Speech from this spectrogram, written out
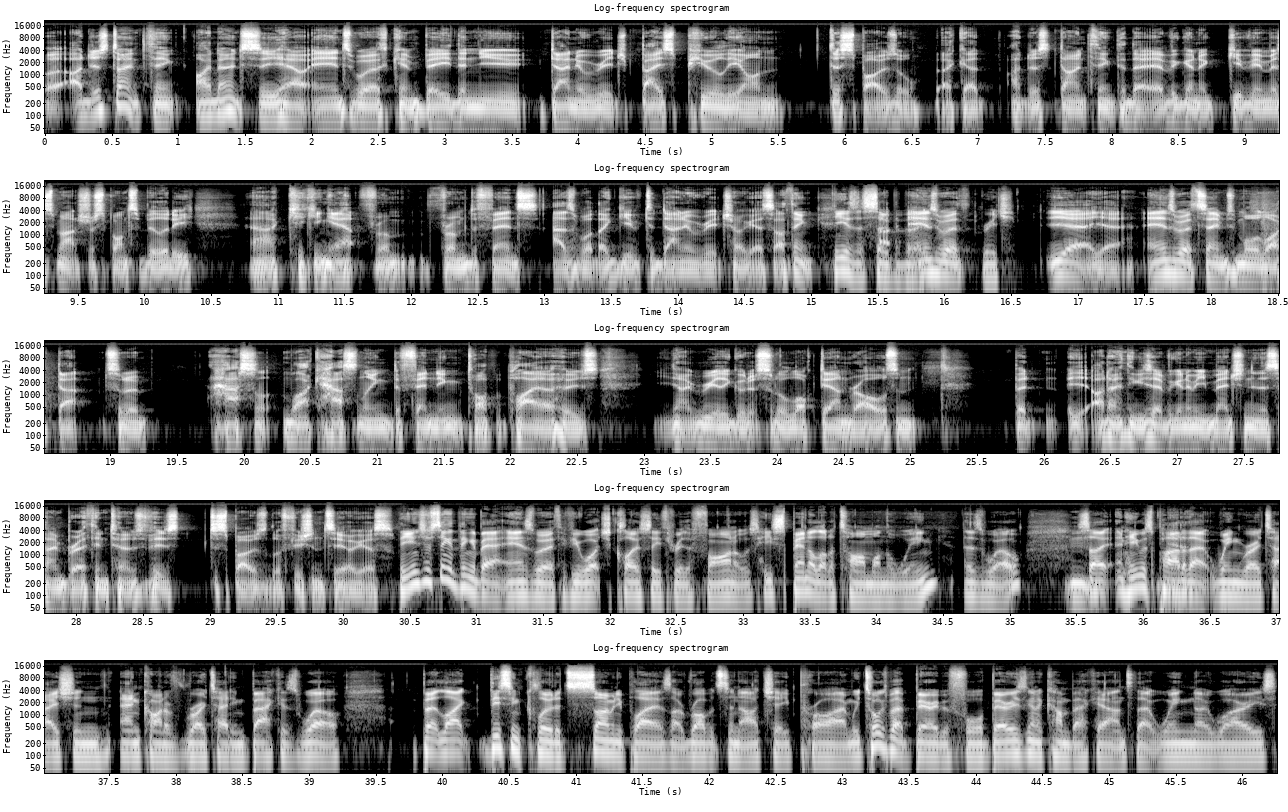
Well, I just don't think I don't see how Answerth can be the new Daniel Rich based purely on disposal. Like I, I just don't think that they're ever going to give him as much responsibility uh, kicking out from from defence as what they give to Daniel Rich. I guess I think He is a super uh, Answerth. Rich. Yeah, yeah. Answerth seems more like that sort of hassle, like hassling, defending type of player who's you know really good at sort of lockdown roles and. But I don't think he's ever going to be mentioned in the same breath in terms of his disposal efficiency. I guess. The interesting thing about Answerth, if you watch closely through the finals, he spent a lot of time on the wing as well. Mm. So, and he was part of that wing rotation and kind of rotating back as well. but like this included so many players like Robertson, Archie, Prior. And we talked about Berry before. Berry's going to come back out into that wing, no worries.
